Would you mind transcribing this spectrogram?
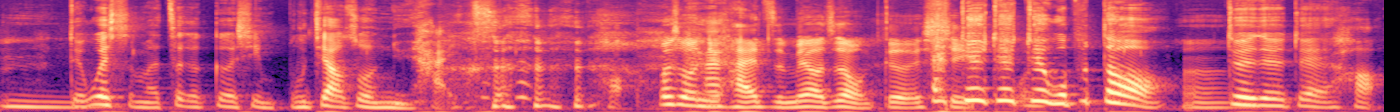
嗯，对，为什么这个个性不叫做女孩子？好，为什么女孩子没有这种个性？哎，对对对，我不懂。嗯，对对对，好。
